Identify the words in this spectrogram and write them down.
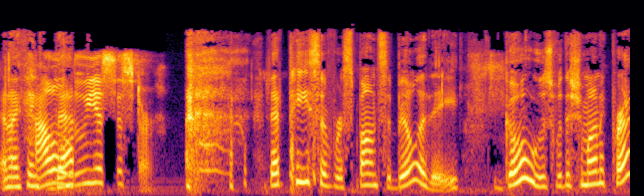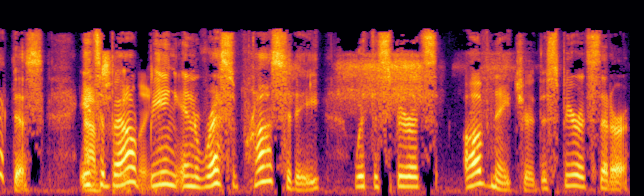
And I think Hallelujah, that, sister. that piece of responsibility goes with the shamanic practice. It's Absolutely. about being in reciprocity with the spirits of nature, the spirits that are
